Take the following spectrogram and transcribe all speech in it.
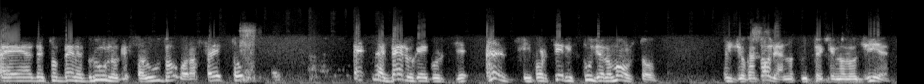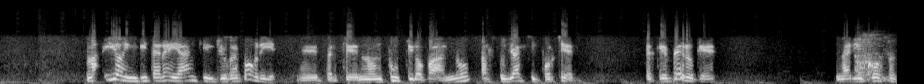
eh, ha detto bene Bruno che saluto con affetto. Eh, è vero che i portieri, i portieri studiano molto, i giocatori hanno tutte tecnologie, ma io inviterei anche i giocatori, eh, perché non tutti lo fanno, a studiarsi il portiere. Perché è vero che la rincorsa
